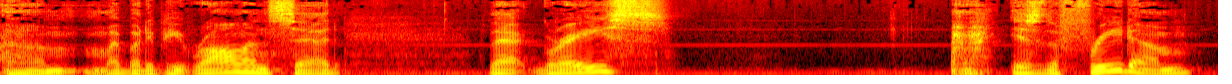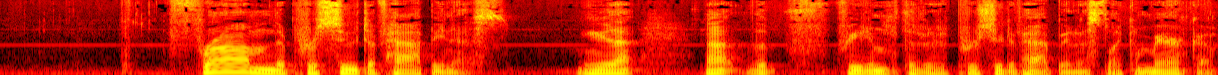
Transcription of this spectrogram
um, my buddy Pete Rollins said that grace is the freedom from the pursuit of happiness. You hear that? Not the freedom to the pursuit of happiness like America,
